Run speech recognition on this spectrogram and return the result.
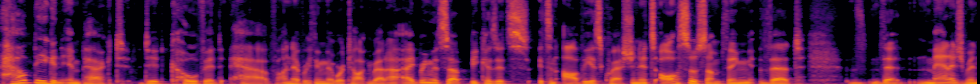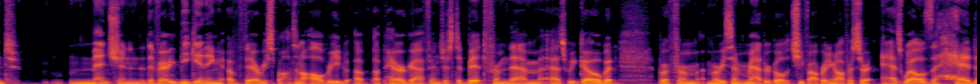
How big an impact did COVID have on everything that we're talking about? I bring this up because it's it's an obvious question. It's also something that that management mention at the very beginning of their response, and I'll read a, a, paragraph in just a bit from them as we go, but but from Marisa Madrigal, the chief operating officer, as well as the head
